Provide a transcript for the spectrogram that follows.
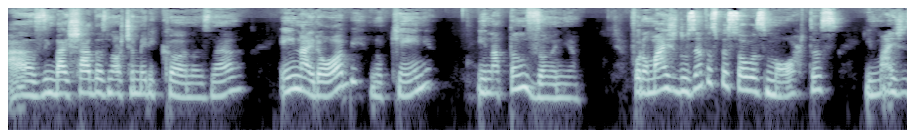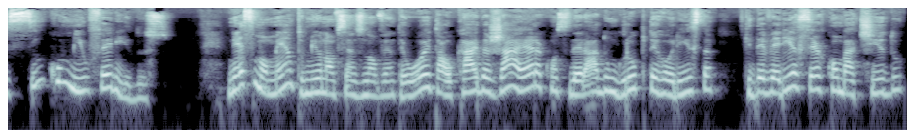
às embaixadas norte-americanas, né? em Nairobi, no Quênia, e na Tanzânia. Foram mais de 200 pessoas mortas e mais de 5 mil feridos. Nesse momento, 1998, a Al-Qaeda já era considerado um grupo terrorista que deveria ser combatido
